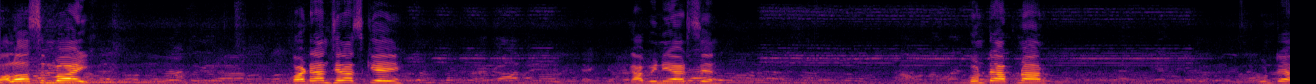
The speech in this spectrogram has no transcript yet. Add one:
ভালো আছেন ভাই? কয়টা আনছেন আজকে? গাবি নিয়ে আসছেন। কোনটা আপনার? কোনটা?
